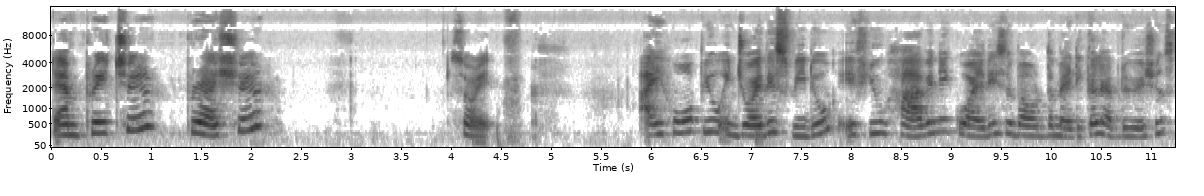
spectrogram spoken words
temperature pressure sorry I hope you enjoy this video. If you have any queries about the medical abbreviations,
